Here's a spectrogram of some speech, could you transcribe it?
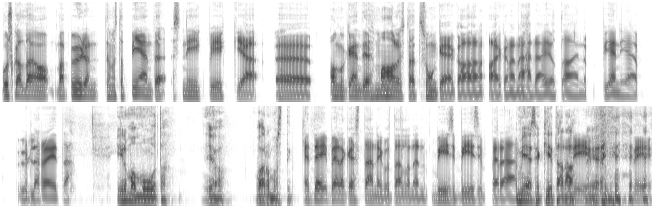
uskaltaanko, mä pyydän tämmöistä pientä sneak peekia, öö, onko kenties mahdollista, että sun keikaalan aikana nähdään jotain pieniä ylläreitä? Ilman muuta, joo, varmasti. Että ei pelkästään niinku tällainen biisi biisi perään. Mies ja kitara. Niin, niin.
